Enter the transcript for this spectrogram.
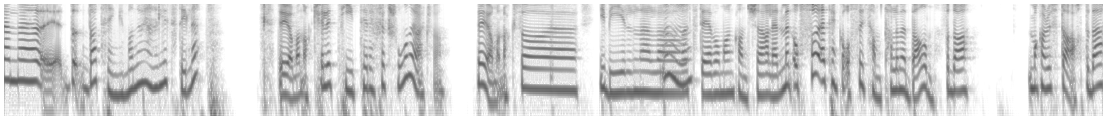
men eh, da, da trenger man jo gjerne litt stillhet. Det gjør man nok. Eller tid til refleksjon, i hvert fall. Det gjør man nok. Så eh, i bilen eller Mm. et sted hvor man kanskje er alene. Men også, jeg tenker også i samtale med barn. For da man kan jo starte der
